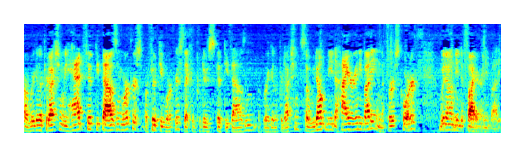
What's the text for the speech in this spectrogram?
our regular production, we had 50,000 workers, or 50 workers that could produce 50,000 of regular production. So we don't need to hire anybody in the first quarter. We don't need to fire anybody.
